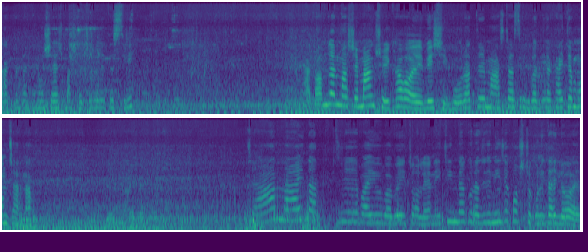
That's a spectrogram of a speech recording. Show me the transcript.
ডাক্তার দেখানো শেষ আর রমজান মাসে মাংসই খাওয়া হয় বেশি। ভোরাতে মাছ টাছ দিয়ে খাইতে মন চায় না। যা নাই তার যে ভাই ওইভাবেই চলে। এই চিন্তা করে যদি নিজে কষ্ট করি তাইলে হয়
